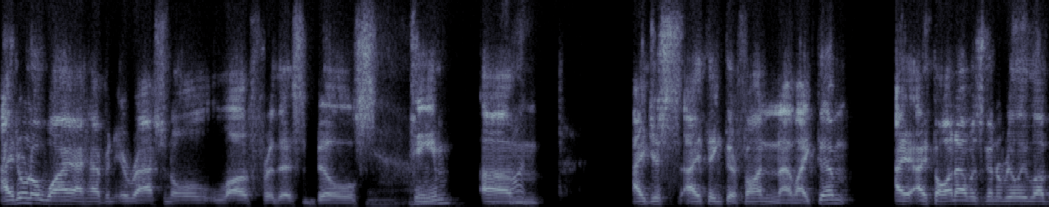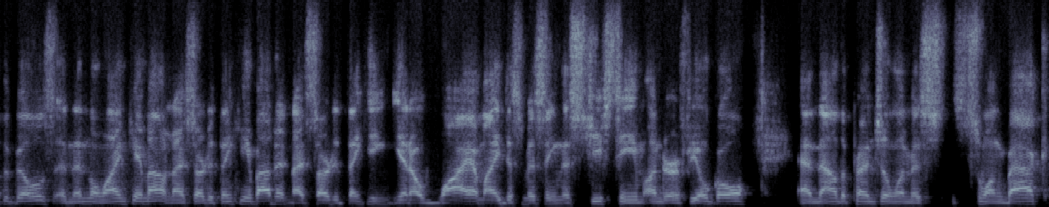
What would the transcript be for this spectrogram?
I don't know why I have an irrational love for this Bills team. Um, I just I think they're fun and I like them. I, I thought I was going to really love the Bills, and then the line came out, and I started thinking about it, and I started thinking, you know, why am I dismissing this Chiefs team under a field goal? And now the pendulum is swung back.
